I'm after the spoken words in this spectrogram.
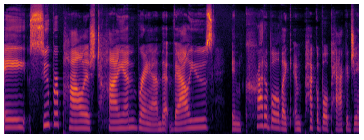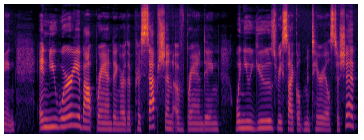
a super polished high end brand that values incredible, like impeccable packaging, and you worry about branding or the perception of branding when you use recycled materials to ship,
